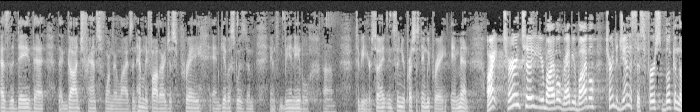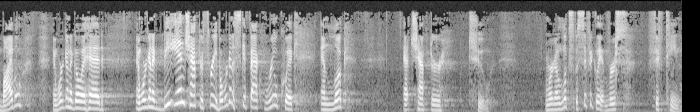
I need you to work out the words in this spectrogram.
as the day that, that God transformed their lives. And Heavenly Father, I just pray and give us wisdom in being able um, to be here. So it's in your precious name we pray. Amen. All right, turn to your Bible, grab your Bible, turn to Genesis, first book in the Bible. And we're going to go ahead and we're going to be in chapter 3, but we're going to skip back real quick and look at chapter 2. And we're going to look specifically at verse 15.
